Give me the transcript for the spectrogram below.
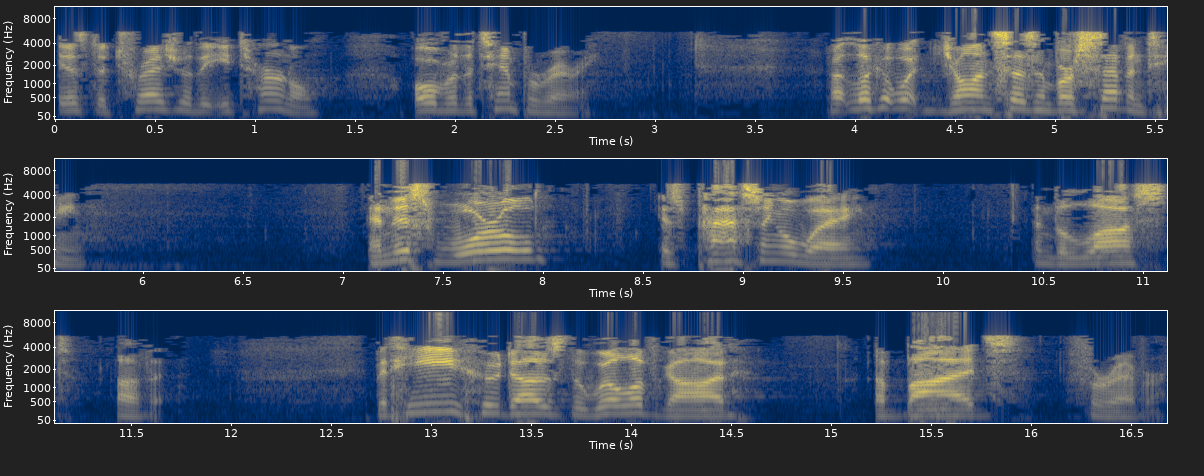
is to treasure the eternal over the temporary. But look at what John says in verse 17. And this world is passing away and the lust of it. But he who does the will of God abides forever.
